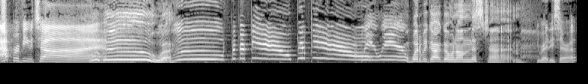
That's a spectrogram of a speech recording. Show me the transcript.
app review time. Woo! Woo! Pew, pew, pew, pew, pew. What do we got going on this time? You ready, Sarah?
